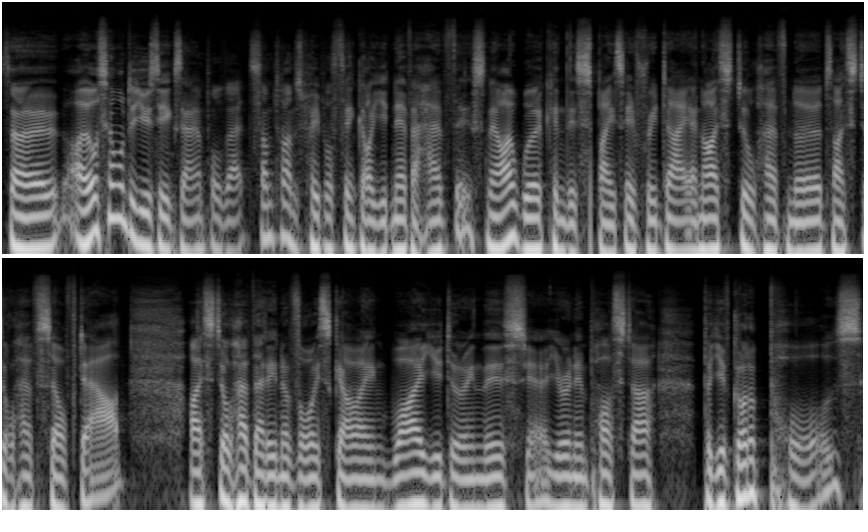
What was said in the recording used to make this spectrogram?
So I also want to use the example that sometimes people think, oh, you'd never have this. Now I work in this space every day and I still have nerves. I still have self doubt. I still have that inner voice going, why are you doing this? You know, you're an imposter. But you've got to pause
